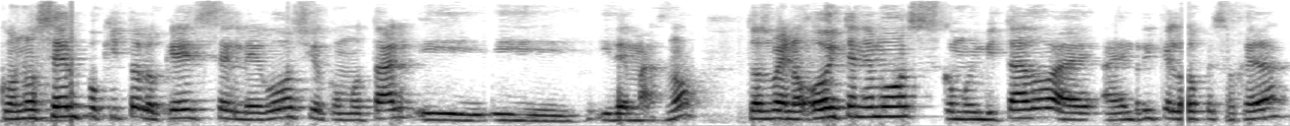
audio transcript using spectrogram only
conocer un poquito lo que es el negocio como tal y, demás, ¿no? Entonces, bueno, hoy tenemos como invitado a Enrique López Ojeda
